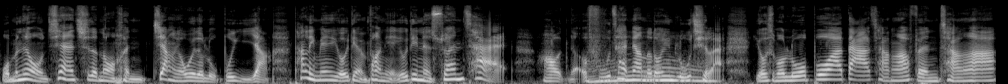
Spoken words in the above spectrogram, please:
我们那种现在吃的那种很酱油味的卤不一样，它里面有一点放点有一点点酸菜，好福菜那样的东西卤起来，有什么萝卜啊、大肠啊、粉肠啊、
